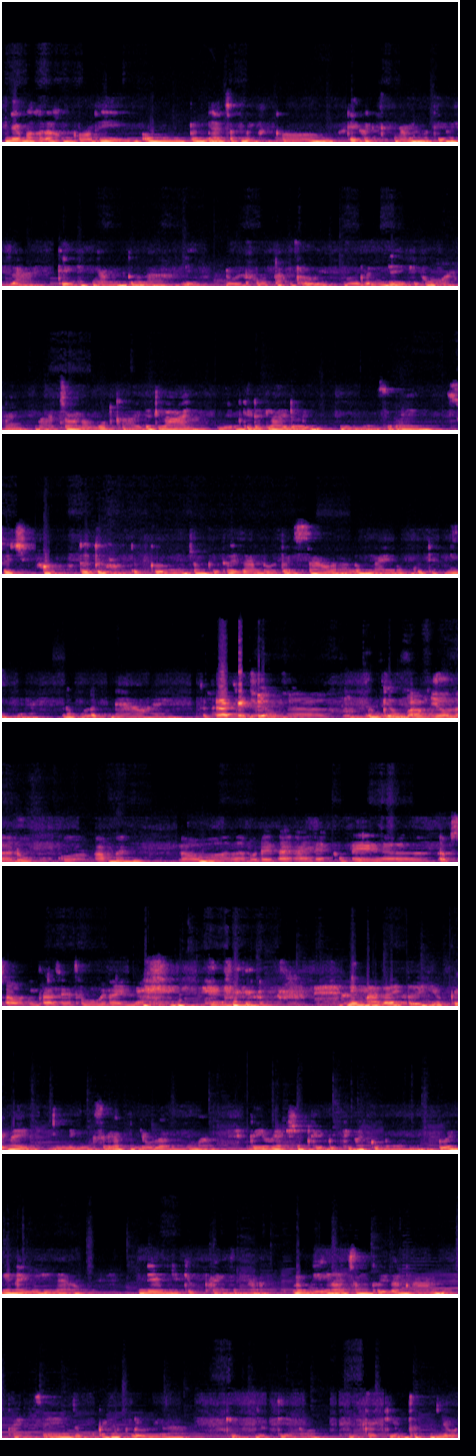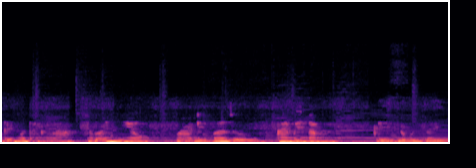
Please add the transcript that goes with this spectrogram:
nếu mà đã không có thì ông tôi nghĩ là chắc mình phải có kế hoạch ngắn và kế hoạch dài. Kế hoạch ngắn tức là để đối phó tạm thời với vấn đề cái khủng hoảng này và cho nó một cái deadline. Đến cái deadline đấy thì mình sẽ switch hỏi tôi từ hỏi từ cường trong cái thời gian rồi tại sao là lúc này ông quyết định nghỉ này động lực nào này? Thực ra cái chuyện uh, giống kiểu bao nhiêu là đủ của ngọc ấy Ừ. nó là một đề tài hay đấy. Có thể uh, tập sau chúng ta sẽ thu cái này nhỉ? Nhưng mà đấy tôi hiểu cái này mình sẽ gặp nhiều lần nhưng mà cái reaction cái cái kế hoạch của mình với cái này như thế nào? Nếu như kiểu thành chẳng hạn đồng ý là trong thời gian ngắn thành sẽ dùng một cách ngược đời là kiếm nhiều tiền đúng không? Thì cái kiếm thật nhiều đấy của thành là, là bao nhiêu và đến bao giờ? 20 năm để đổi lấy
